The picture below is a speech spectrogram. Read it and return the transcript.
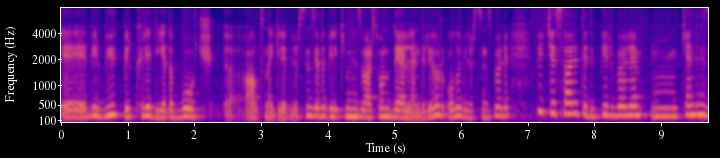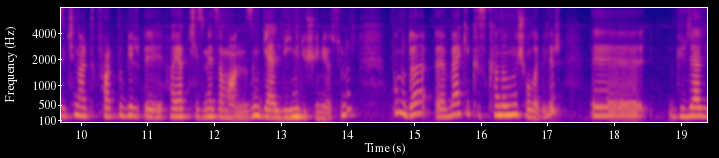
e, bir büyük bir kredi ya da borç e, altına girebilirsiniz ya da birikiminiz varsa onu değerlendiriyor olabilirsiniz. Böyle bir cesaret edip bir böyle kendiniz için artık farklı bir e, hayat çizme zamanınızın geldiğini düşünüyorsunuz. Bunu da belki kıskanılmış olabilir. Güzel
